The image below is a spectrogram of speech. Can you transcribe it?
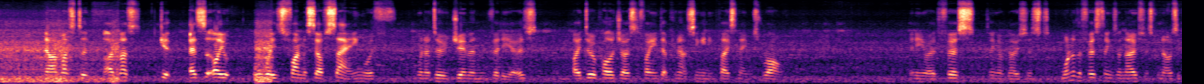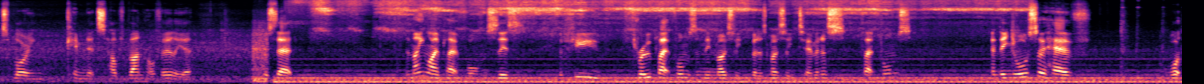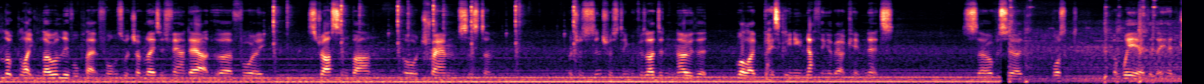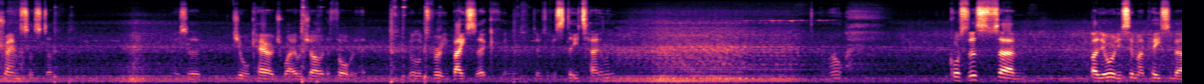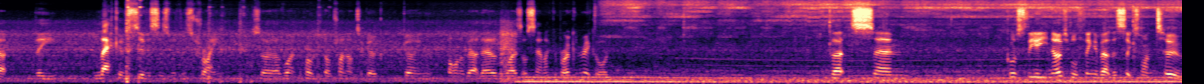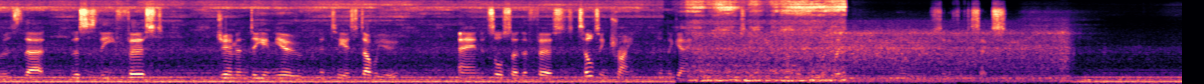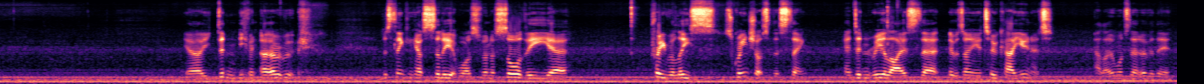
Now I must have, I must get as I always find myself saying with when I do German videos. I do apologise if I end up pronouncing any place names wrong. Anyway, the first thing I've noticed, one of the first things I noticed when I was exploring Chemnitz Hauptbahnhof earlier, was that the mainline platforms, there's a few through platforms and then mostly, but it's mostly terminus platforms. And then you also have what looked like lower level platforms, which I've later found out uh, for a Straßenbahn or tram system, which was interesting because I didn't know that, well, I basically knew nothing about Chemnitz. So obviously I wasn't aware that they had a tram system. There's a dual carriageway, which I would have thought would have, it looks very basic in terms of its detailing. Well, of course this, um, I already said my piece about the lack of services with this train, so I won't probably I'll try not to go going on about that, otherwise I'll sound like a broken record. But um, of course, the notable thing about the 612 is that this is the first German DMU in TSW, and it's also the first tilting train in the game. Center 56. Yeah, I didn't even. Uh, just thinking how silly it was when I saw the uh, pre-release screenshots of this thing and didn't realise that it was only a two-car unit. Hello, what's that over there?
